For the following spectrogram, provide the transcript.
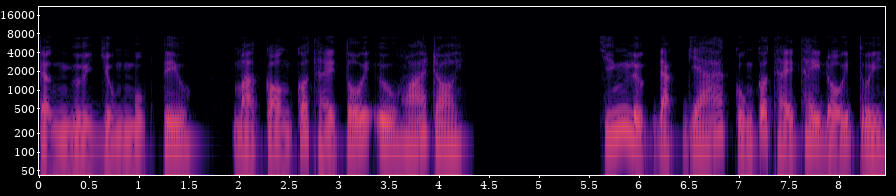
cận người dùng mục tiêu, mà còn có thể tối ưu hóa ROI. Chiến lược đặt giá cũng có thể thay đổi tùy.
